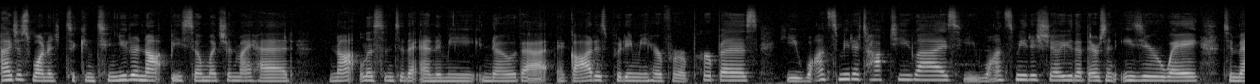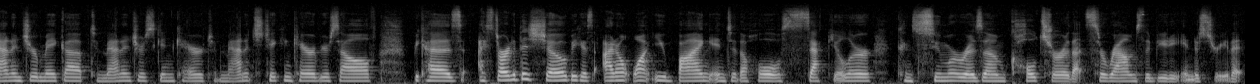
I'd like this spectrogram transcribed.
I just wanted to continue to not be so much in my head, not listen to the enemy, know that God is putting me here for a purpose. He wants me to talk to you guys. He wants me to show you that there's an easier way to manage your makeup, to manage your skincare, to manage taking care of yourself. Because I started this show because I don't want you buying into the whole secular consumerism culture that surrounds the beauty industry that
